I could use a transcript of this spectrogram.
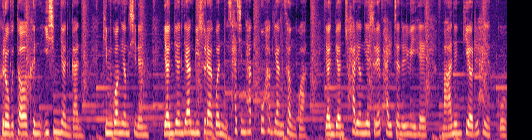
그로부터 근 20년간 김광영 씨는 연변대학 미술학원 사진학 후학 양성과 연변 촬영 예술의 발전을 위해 많은 기여를 하였고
